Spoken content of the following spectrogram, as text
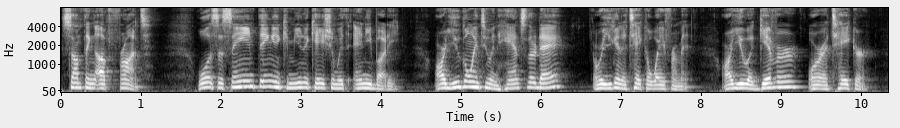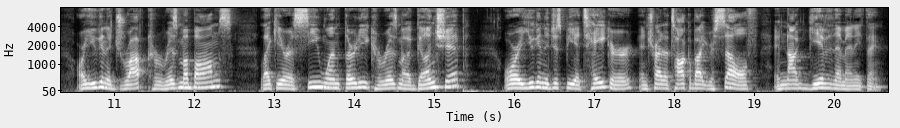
something up front. Well, it's the same thing in communication with anybody. Are you going to enhance their day or are you going to take away from it? Are you a giver or a taker? Are you going to drop charisma bombs like you're a C 130 charisma gunship? Or are you going to just be a taker and try to talk about yourself and not give them anything?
